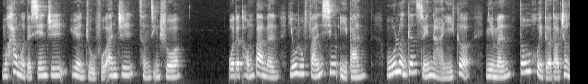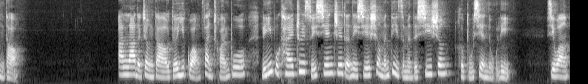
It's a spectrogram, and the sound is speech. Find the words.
穆罕默德先知愿主福安之曾经说。我的同伴们犹如繁星一般，无论跟随哪一个，你们都会得到正道。安拉的正道得以广泛传播，离不开追随先知的那些圣门弟子们的牺牲和不懈努力。希望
